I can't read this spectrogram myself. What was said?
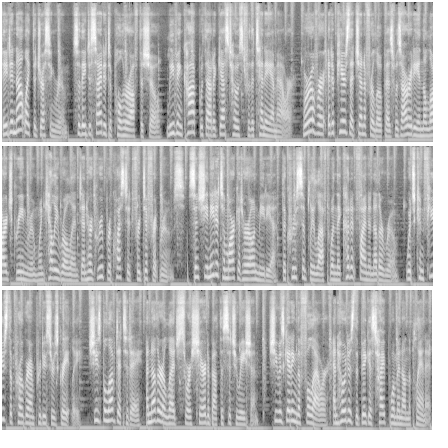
They did not like the dressing room, so they decided to pull her off the show, leaving Kotb without a guest host for the 10 a.m. hour. Moreover, it appears that Jennifer Lopez was already in the large green room when Kelly Rowland and her group requested for different rooms. Since she needed to market her own media, the crew simply left when they couldn't find another room, which confused the program producers greatly. She's beloved at today, another alleged source shared about the situation. She was getting the full hour, and Hoda's the biggest hype woman on the planet.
